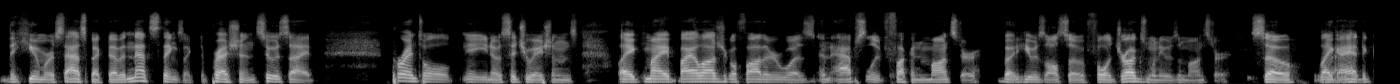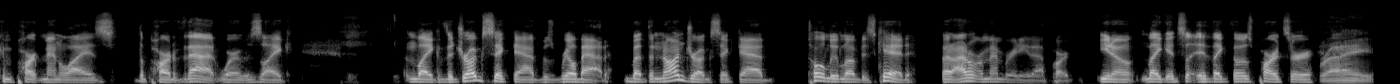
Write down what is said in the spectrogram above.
the humorous aspect of it, and that's things like depression, suicide, parental, you know, situations. Like my biological father was an absolute fucking monster, but he was also full of drugs when he was a monster. So like I had to compartmentalize the part of that where it was like like the drug sick dad was real bad, but the non-drug sick dad totally loved his kid, but I don't remember any of that part. You know, like it's it, like those parts are right.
